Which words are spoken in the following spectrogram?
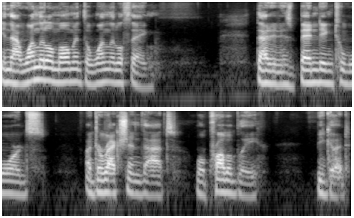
In that one little moment, the one little thing, that it is bending towards a direction that will probably be good.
